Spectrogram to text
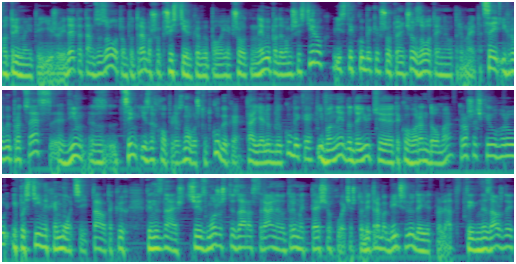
отримаєте їжу. Йдете там за золотом, то треба, щоб шестірки випали. Якщо не випаде вам шестірок із тих кубиків, що то нічого золота й не отримаєте. Цей ігровий процес він з- цим і захоплює. Знову ж тут кубики. Та я люблю кубики, і вони додають е, такого рандома трошечки у гру і постійних емоцій. Та таких ти не знаєш, чи зможеш ти зараз реально отримати те, що хочеш. Тобі треба більше людей відправляти. Ти не завжди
